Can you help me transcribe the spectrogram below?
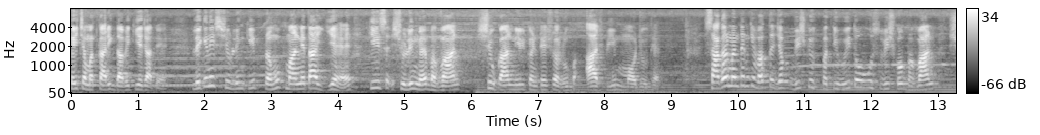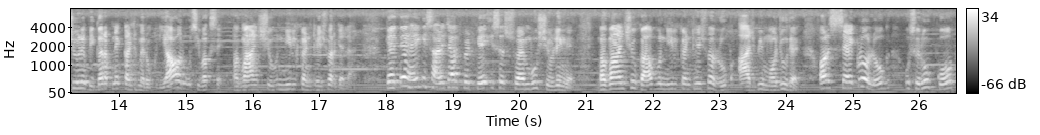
कई चमत्कारिक दावे किए जाते हैं। लेकिन इस शिवलिंग की प्रमुख मान्यता यह है कि इस शिवलिंग में भगवान शिव का नीलकंठेश्वर रूप आज भी मौजूद है। सागर मंथन के वक्त जब विष की उत्पत्ति हुई तो उस विष को भगवान शिव ने पीकर अपने कंठ में रोक लिया और उसी वक्त से भगवान शिव नीलकंठेश्वर कहलाए। कहते हैं कि साढ़े चार फीट के इस स्वयंभू शिवलिंग में भगवान शिव का वो नीलकंठेश्वर रूप आज भी मौजूद है और सैकड़ों लोग उस रूप को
